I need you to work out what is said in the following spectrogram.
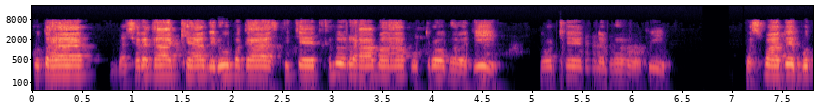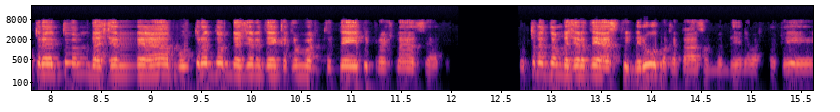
कुतः दशरथाख्यः निरूपकः अस्ति चेत्, खलु रामः पुत्रो भवति नो न भवति। तस्मात् पुत्रत्वं दशरथः, पुत्रत्वं दशरथे कथं वर्तते इति प्रश्नः स्यात्। पुत्रत्वं दशरथे अस्ति वर्तते।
